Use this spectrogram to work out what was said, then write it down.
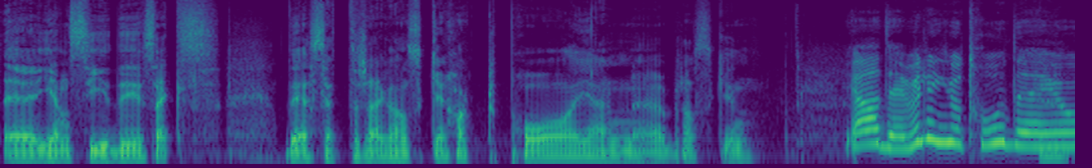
eh, gjensidig sex, det setter seg ganske hardt på hjernebrasken. Ja, det vil jeg jo tro. Det er jo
